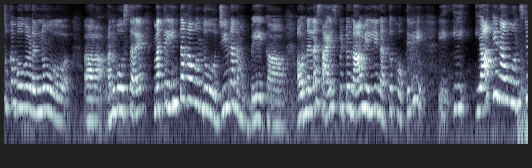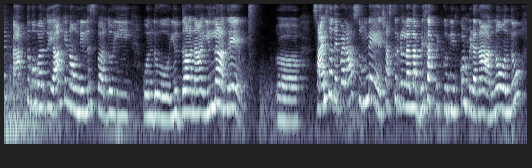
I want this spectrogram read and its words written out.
ಸುಖ ಭೋಗಗಳನ್ನು ಅನುಭವಿಸ್ತಾರೆ. ಮತ್ತೆ ಇಂತಹ ಒಂದು ಜೀವನ ನಮಗೆ ಬೇಕಾ? ಅವ್ರನ್ನೆಲ್ಲ ಸಾಯಿಸ್ಬಿಟ್ಟು ನಾವು ಎಲ್ಲಿ ನರ್ಕಕ್ಕೆ ಹೋಗ್ತೀವಿ? ಈ- ಯಾಕೆ ನಾವು ಒಂದು ಸ್ಟೆಪ್ ಬ್ಯಾಕ್ ತಗೋಬಾರ್ದು? ಯಾಕೆ ನಾವು ನಿಲ್ಲಿಸ್ಬಾರ್ದು ಈ ಒಂದು ಯುದ್ಧನ? ಇಲ್ಲ ಅಂದ್ರೆ ಸಾಯಿಸೋದೇ ಬೇಡ ಸುಮ್ಮನೆ ಶಸ್ತ್ರಗಳನ್ನೆಲ್ಲ ನಿಂತ್ಕೊಂಡ್ ನಿಂತ್ಕೊಂಡ್ಬಿಡೋಣ ಅನ್ನೋ ಒಂದು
